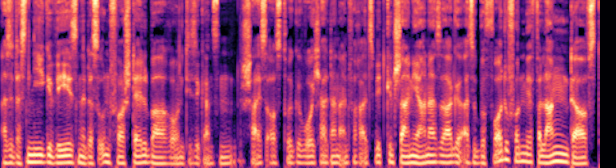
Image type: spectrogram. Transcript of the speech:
Also das Nie Gewesene, das Unvorstellbare und diese ganzen Scheißausdrücke, wo ich halt dann einfach als Wittgensteinianer sage, also bevor du von mir verlangen darfst,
